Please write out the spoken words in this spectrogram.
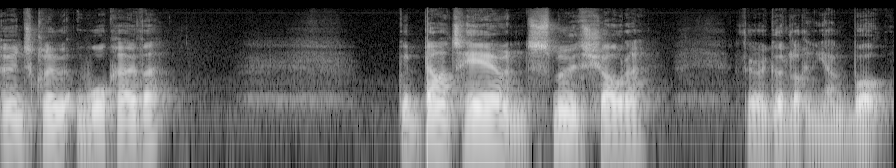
Earnscleugh walkover. Good balance here and smooth shoulder. Very good looking young bull.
